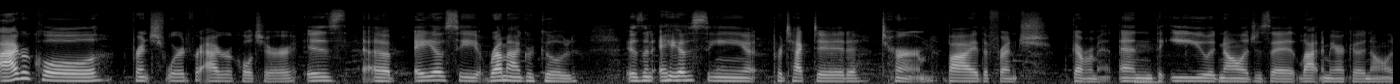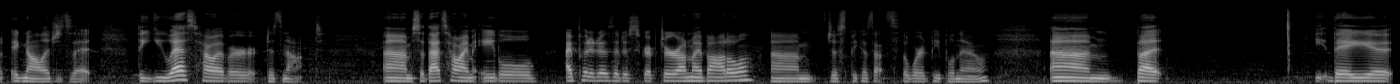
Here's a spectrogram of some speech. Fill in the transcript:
agricole, French word for agriculture, is a AOC rum agricole, is an AOC protected term by the French government, and the EU acknowledges it. Latin America acknowledges it. The U.S., however, does not. Um, so that's how I'm able. I put it as a descriptor on my bottle, um, just because that's the word people know. Um, but they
